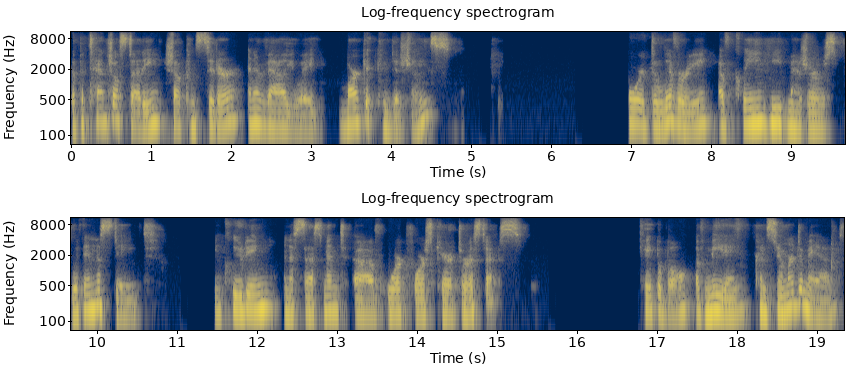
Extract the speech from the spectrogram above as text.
The potential study shall consider and evaluate market conditions for delivery of clean heat measures within the state, including an assessment of workforce characteristics capable of meeting consumer demand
